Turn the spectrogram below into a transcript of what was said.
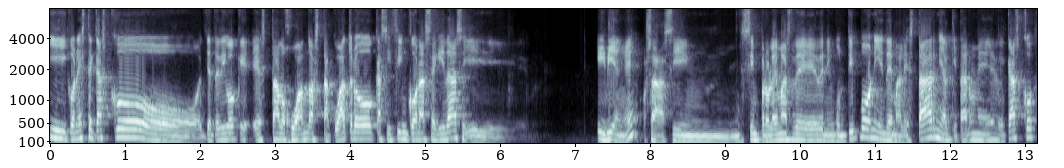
Y con este casco, ya te digo que he estado jugando hasta cuatro, casi cinco horas seguidas y, y bien, ¿eh? O sea, sin, problemas de, ningún tipo, ni de malestar, ni al quitarme el casco.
